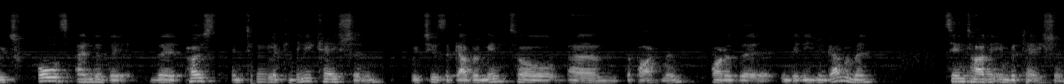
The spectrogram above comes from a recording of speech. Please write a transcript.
which falls under the, the Post and Telecommunication, which is a governmental um, department, part of the Indonesian government, sent out an invitation.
